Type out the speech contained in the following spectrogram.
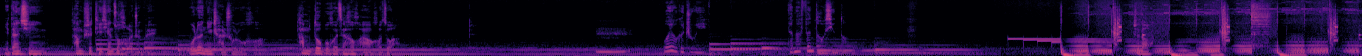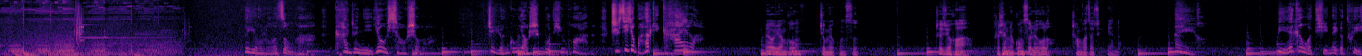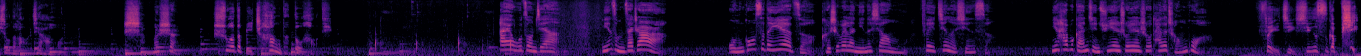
你担心他们是提前做好了准备，无论你阐述如何，他们都不会再和环奥合作了。嗯我有个主意，咱们分头行动。知道了。哎呦，罗总啊，看着你又消瘦了。这员工要是不听话呢，直接就把他给开了。没有员工就没有公司，这句话可是你们公司刘老常挂在嘴边的。哎呦。别跟我提那个退休的老家伙了，什么事儿，说的比唱的都好听。哎，吴总监，您怎么在这儿啊？我们公司的叶子可是为了您的项目费尽了心思，您还不赶紧去验收验收它的成果？费尽心思个屁，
